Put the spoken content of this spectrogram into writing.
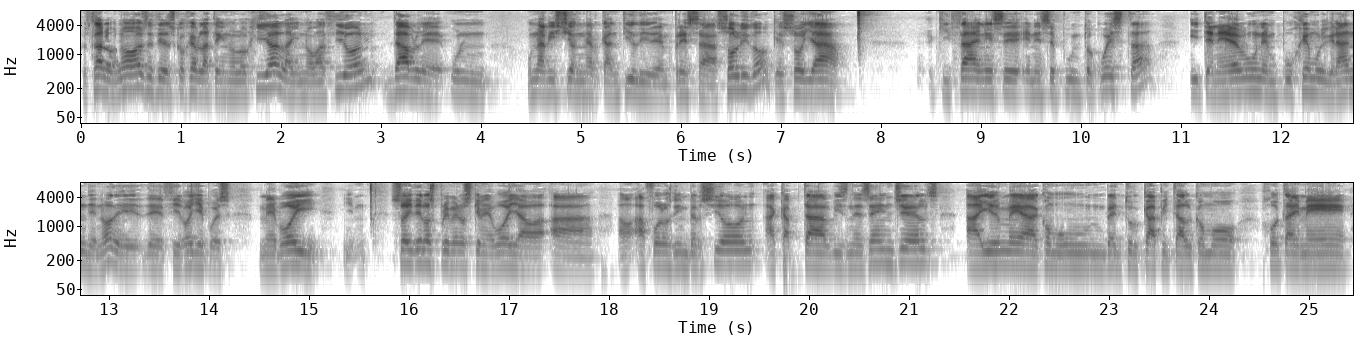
Pues claro, no, es decir, escoger la tecnología, la innovación, darle una visión mercantil y de empresa sólido, que eso ya quizá en ese, en ese punto cuesta, y tener un empuje muy grande, ¿no? De, decir, oye, pues me voy, soy de los primeros que me voy a, a, a, foros de inversión, a captar business angels, a irme a como un venture capital como JME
